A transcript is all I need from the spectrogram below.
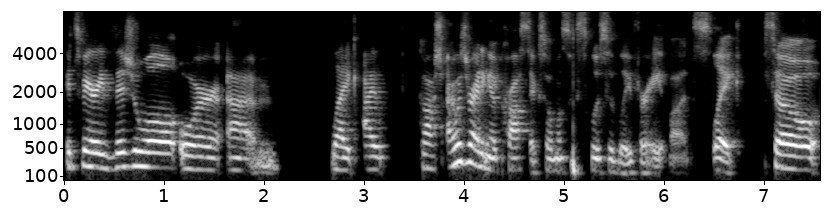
It's very visual, or um, like I, gosh, I was writing acrostics almost exclusively for eight months. Like, so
